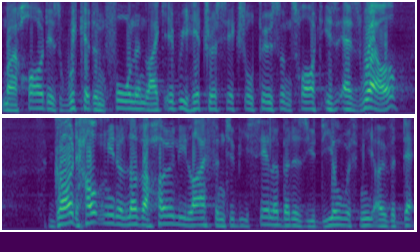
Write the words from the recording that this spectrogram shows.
My heart is wicked and fallen, like every heterosexual person's heart is as well. God, help me to live a holy life and to be celibate as you deal with me over, de-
